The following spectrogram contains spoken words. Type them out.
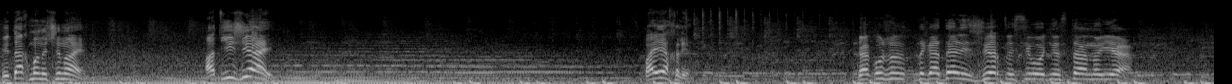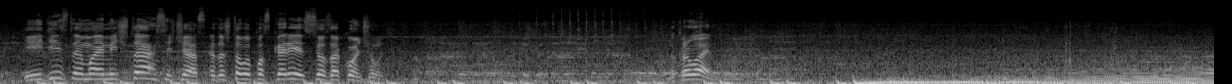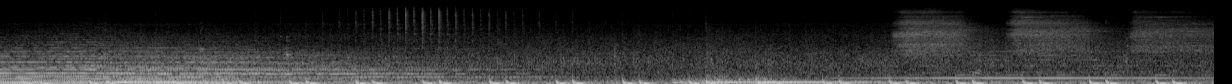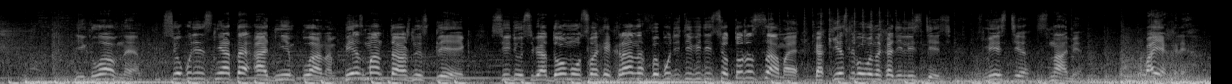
Итак, мы начинаем. Отъезжай! Поехали! Как уже догадались, жертвой сегодня стану я. И единственная моя мечта сейчас, это чтобы поскорее все закончилось. Накрываем. Главное, все будет снято одним планом, без монтажных склеек. Сидя у себя дома у своих экранов, вы будете видеть все то же самое, как если бы вы находились здесь, вместе с нами. Поехали!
